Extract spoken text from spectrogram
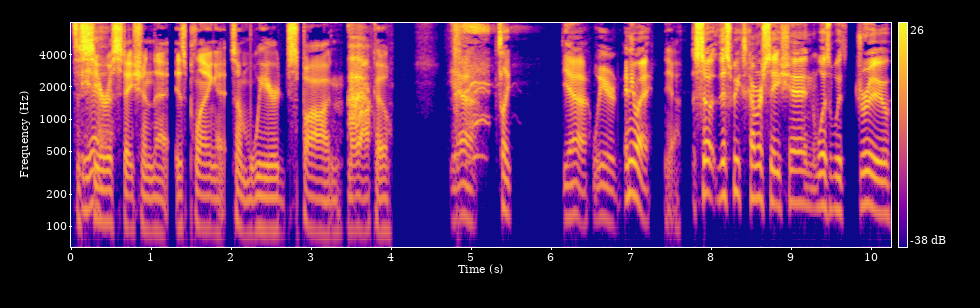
It's a Yeah. Sirius station that is playing at some weird spa in Morocco. Yeah, it's like yeah, weird. Anyway, Yeah. So this week's conversation was with Drew.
